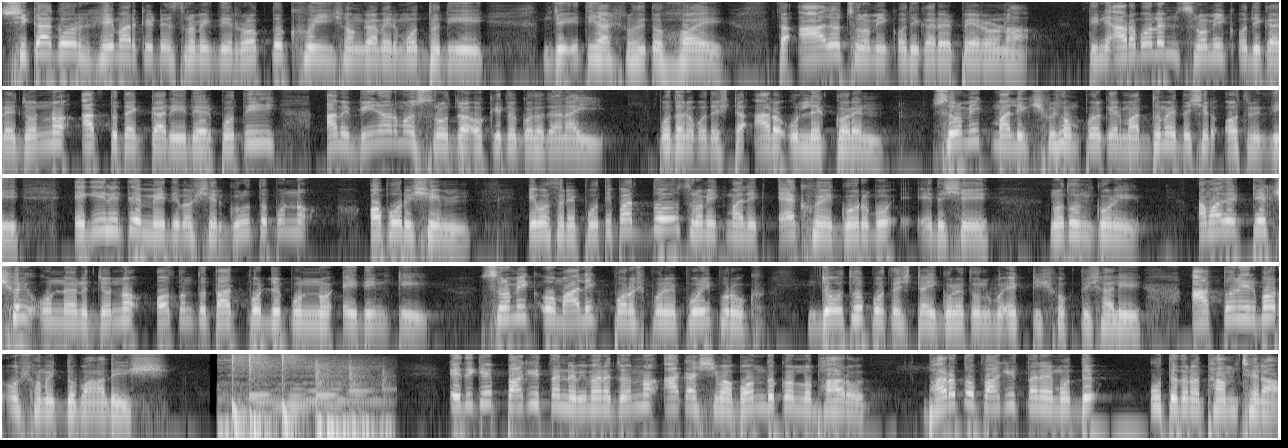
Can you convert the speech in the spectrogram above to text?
শিকাগোর হে মার্কেটে শ্রমিকদের রক্তক্ষয়ী সংগ্রামের মধ্য দিয়ে যে ইতিহাস রহিত হয়, তা আজও শ্রমিক অধিকারের প্রেরণা। তিনি আরও বলেন, শ্রমিক অধিকারের জন্য আত্মত্যাগকারীদের প্রতি আমি বিনর্ম শ্রদ্ধা ও কৃতজ্ঞতা জানাই। প্রধান উপদেষ্টা আরও উল্লেখ করেন, শ্রমিক মালিক সুসম্পর্কের মাধ্যমে দেশের অর্থনীতি এগিয়ে নিতে মে দিবসের গুরুত্বপূর্ণ অপরিসীম। এবছরে প্রতিপাদ্য শ্রমিক মালিক এক হয়ে গর্ব এদেশে নতুন করে। আমাদের টেকসই উন্নয়নের জন্য অত্যন্ত তাৎপর্যপূর্ণ এই দিনটি। শ্রমিক ও মালিক পরস্পরের পরিপূরক যৌথ প্রচেষ্টায় গড়ে তুলব একটি শক্তিশালী, আত্মনির্ভর ও সমৃদ্ধ বাংলাদেশ। এদিকে পাকিস্তানের বিমানের জন্য আকাশ সীমা বন্ধ করল ভারত। ভারত ও পাকিস্তানের মধ্যে উত্তেজনা থামছে না।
